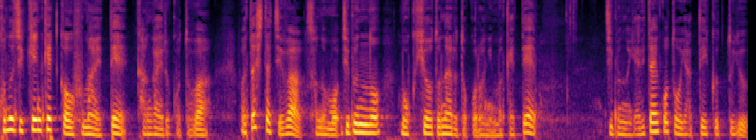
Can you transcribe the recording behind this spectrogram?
この実験結果を踏まえて考えることは私たちはそのも自分の目標となるところに向けて自分のやりたいことをやっていくという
